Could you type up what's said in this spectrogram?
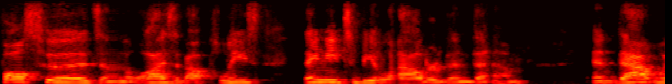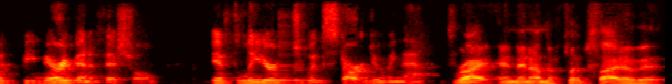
falsehoods and the lies about police. They need to be louder than them, and that would be very beneficial if leaders would start doing that. Right, and then on the flip side of it,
